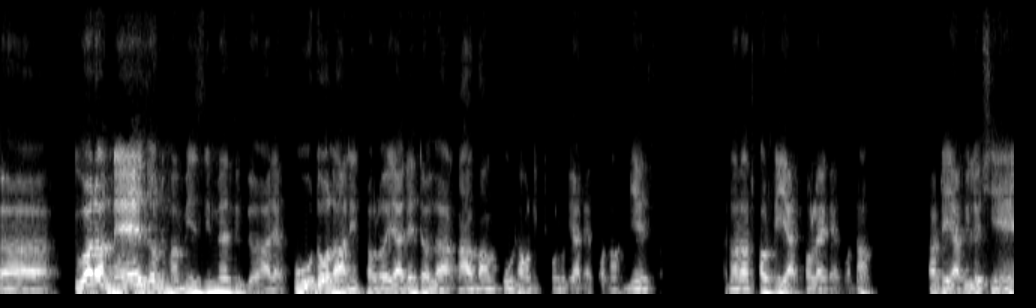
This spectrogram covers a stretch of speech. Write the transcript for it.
အာသူကတော့အနည်းဆုံးဒီမှာ maximum သူပြောထားတယ်6ဒေါ်လာနဲ့ထုတ်လို့ရတယ်ဒေါ်လာ9900နဲ့ထုတ်လို့ရတယ်ပေါ့နော်အမြင့်ဆိုကျွန်တော်တော့1100ထုတ်လိုက်တယ်ပေါ့နော်1100ပြီးလို့ရှိရင်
